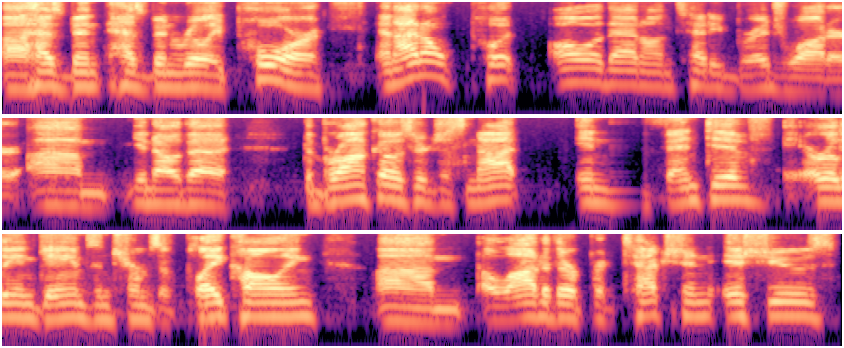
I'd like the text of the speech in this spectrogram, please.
uh, has been has been really poor, and I don't put all of that on Teddy Bridgewater. Um, you know, the the Broncos are just not inventive early in games in terms of play calling. Um, a lot of their protection issues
